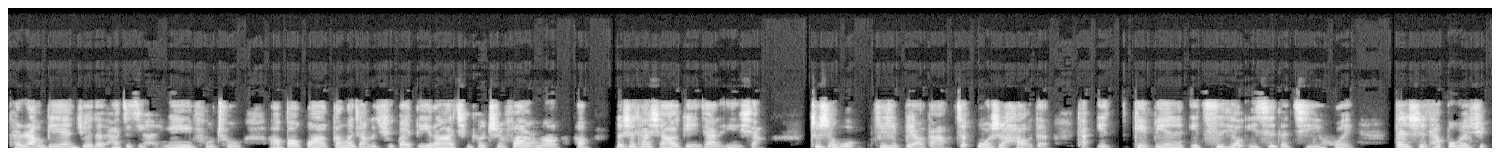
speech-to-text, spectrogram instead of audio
他让别人觉得他自己很愿意付出啊，包括刚刚讲的取快递啦、请客吃饭啦，好，那是他想要给人家的印象。这是我就是表达，这我是好的。他一给别人一次又一次的机会，但是他不会去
